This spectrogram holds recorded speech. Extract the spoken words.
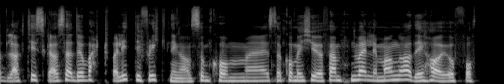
ødelagt Tyskland, så er det jo i hvert fall ikke de flyktningene som kom, eh, som kom i 2015. Veldig mange av de har jo fått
